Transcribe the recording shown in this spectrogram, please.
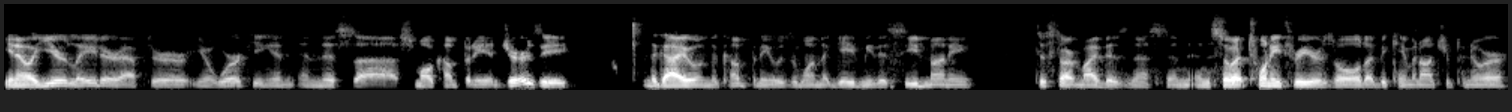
you know, a year later, after you know working in in this uh, small company in Jersey, the guy who owned the company was the one that gave me the seed money to start my business, and and so at 23 years old, I became an entrepreneur.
